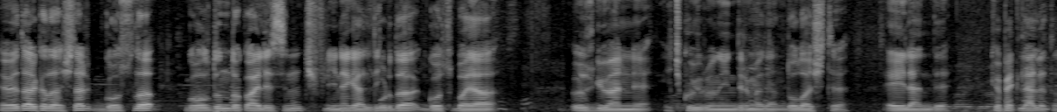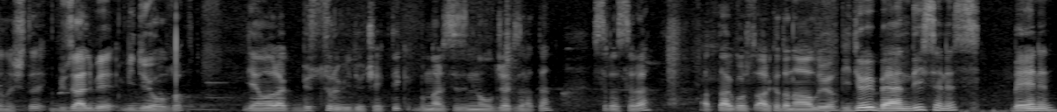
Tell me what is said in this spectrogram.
Evet arkadaşlar Ghost'la Golden Dog ailesinin çiftliğine geldik. Burada Ghost bayağı özgüvenli, hiç kuyruğunu indirmeden dolaştı, eğlendi, köpeklerle tanıştı. Güzel bir video oldu. Genel olarak bir sürü video çektik. Bunlar sizinle olacak zaten sıra sıra. Hatta Ghost arkadan ağlıyor. Videoyu beğendiyseniz beğenin.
